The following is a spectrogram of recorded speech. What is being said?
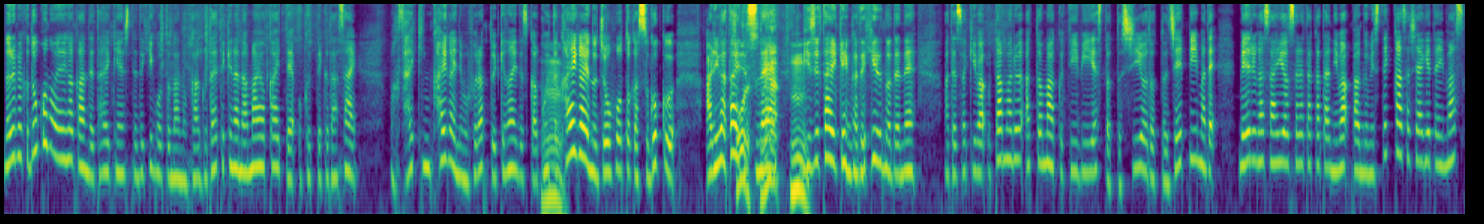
なるべくどこの映画館で体験した出来事なのか具体的な名前を書いて送ってください、まあ、最近海外にもフラッと行けないですからこういった海外の情報とかすごくありがたいですね,、そうですね。うん。疑似体験ができるのでね。宛先は歌丸アットマーク TBS.CO.JP まで。メールが採用された方には番組ステッカー差し上げています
